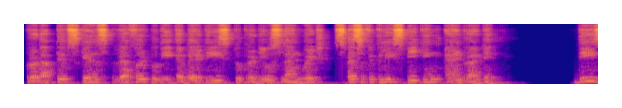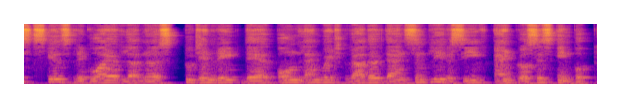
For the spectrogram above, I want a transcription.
productive skills refer to the abilities to produce language, specifically speaking and writing. These skills require learners to generate their own language rather than simply receive and process input.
